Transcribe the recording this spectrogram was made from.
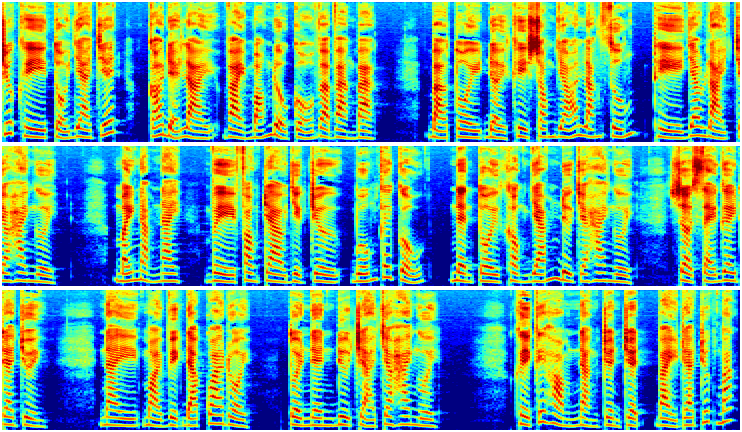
Trước khi tổ gia chết, có để lại vài món đồ cổ và vàng bạc. Bảo tôi đợi khi sóng gió lắng xuống thì giao lại cho hai người. Mấy năm nay, vì phong trào diệt trừ bốn cái cũ, nên tôi không dám đưa cho hai người, sợ sẽ gây ra chuyện. Này mọi việc đã qua rồi, tôi nên đưa trả cho hai người. Khi cái hòm nặng trình trịch bày ra trước mắt,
